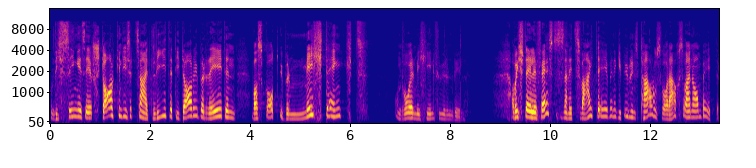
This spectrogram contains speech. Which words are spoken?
Und ich singe sehr stark in dieser Zeit Lieder, die darüber reden, was Gott über mich denkt und wo er mich hinführen will. Aber ich stelle fest, dass es eine zweite Ebene gibt. Übrigens, Paulus war auch so ein Anbeter.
